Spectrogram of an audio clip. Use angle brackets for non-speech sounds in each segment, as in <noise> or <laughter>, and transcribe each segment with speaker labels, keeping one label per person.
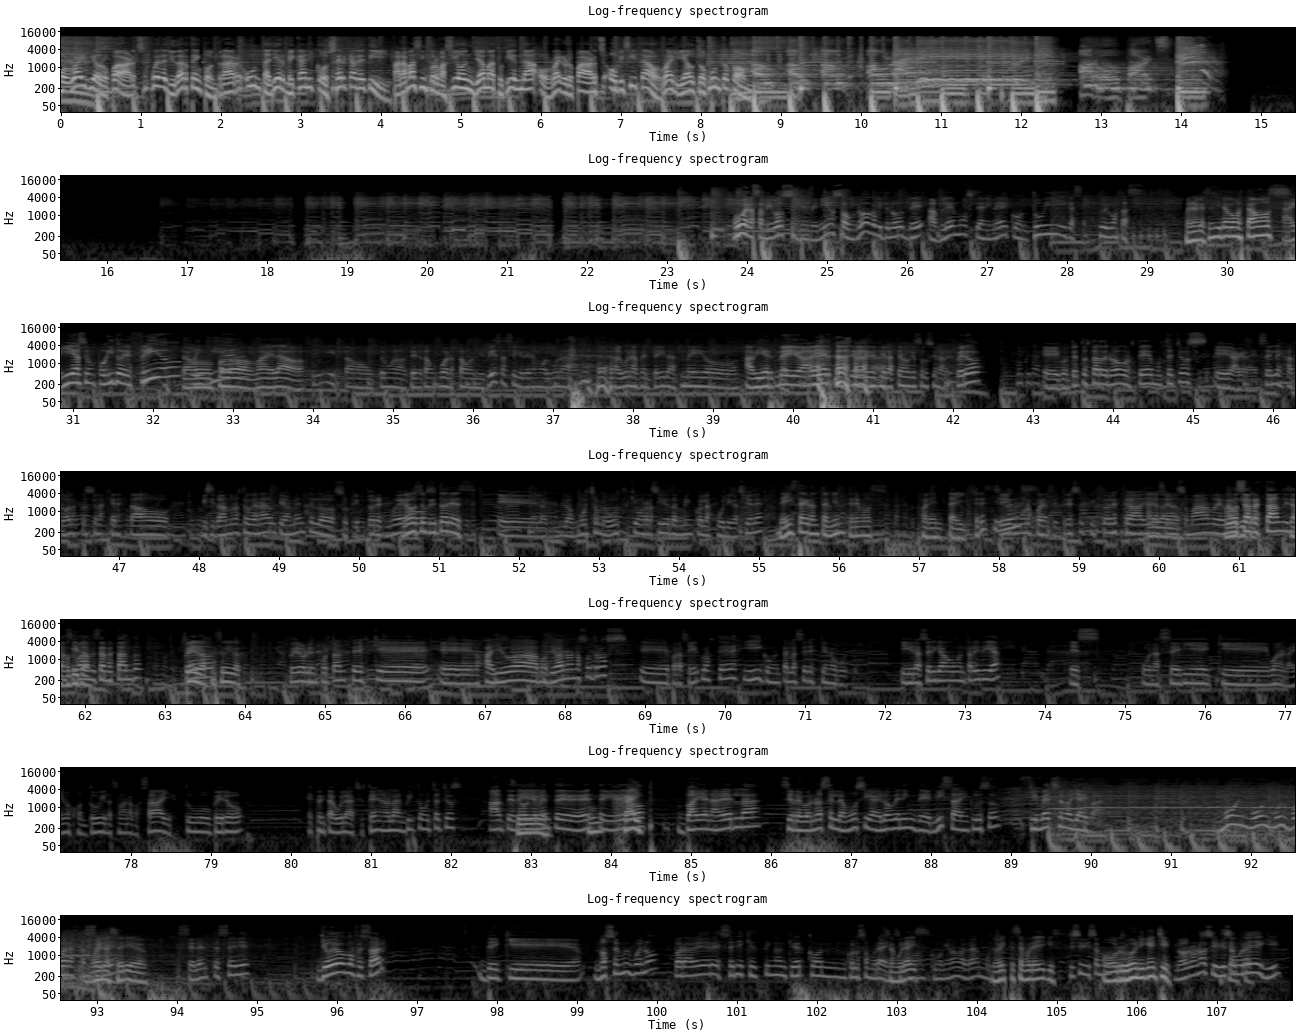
Speaker 1: O'Reilly Auto Parts puede ayudarte a encontrar un taller mecánico cerca de ti. Para más información, llama a tu tienda O'Reilly Auto Parts o visita oreillyauto.com.
Speaker 2: oh, oh, O'Reilly Auto Parts.
Speaker 3: Muy buenas amigos, bienvenidos a un nuevo capítulo de Hablemos de Anime con Tubi y Kase. Tubi, ¿cómo estás?
Speaker 4: Buena casecita, ¿cómo estamos?
Speaker 3: Aquí hace un poquito de frío.
Speaker 4: Estamos
Speaker 3: hoy
Speaker 4: un poco más helados.
Speaker 3: Sí, estamos, bueno, estamos en mi pieza, así que tenemos algunas, <laughs> algunas ventanitas medio,
Speaker 4: Abierto.
Speaker 3: medio abiertas así que, que las tengo que solucionar. Pero eh, contento de estar de nuevo con ustedes, muchachos. Eh, agradecerles a todas las personas que han estado visitando nuestro canal últimamente, los suscriptores nuevos,
Speaker 4: Nuevos suscriptores
Speaker 3: eh, la- los muchos me gustas que hemos recibido también con las publicaciones.
Speaker 4: de Instagram también tenemos 43
Speaker 3: Sí, como unos 43 suscriptores cada día
Speaker 4: Algo,
Speaker 3: se van sumando y algunos se van restando y se van sumando y se van restando. Pero,
Speaker 4: baja,
Speaker 3: pero lo importante es que eh, nos ayuda a motivarnos a nosotros eh, para seguir con ustedes y comentar las series que nos gustan. Y la serie que vamos a comentar hoy día es una serie que, bueno, la vimos con Tubi la semana pasada y estuvo, pero espectacular. Si ustedes no la han visto, muchachos, antes de obviamente de ver este video,
Speaker 4: hype.
Speaker 3: vayan a verla. Si reconocen la música del opening de Lisa, incluso, Kimetsu no Yaiba. Muy, muy, muy buena esta
Speaker 4: Buena
Speaker 3: serie.
Speaker 4: serie.
Speaker 3: Excelente serie. Yo debo confesar de que no soy muy bueno para ver series que tengan que ver con, con los samuráis.
Speaker 4: Samuráis.
Speaker 3: Como, como que no me atraen mucho.
Speaker 4: ¿No viste Samurai X?
Speaker 3: Sí, sí, vi
Speaker 4: O
Speaker 3: Samurai.
Speaker 4: Rurouni Kenshin.
Speaker 3: No, no, no, sí vi. Samurai X.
